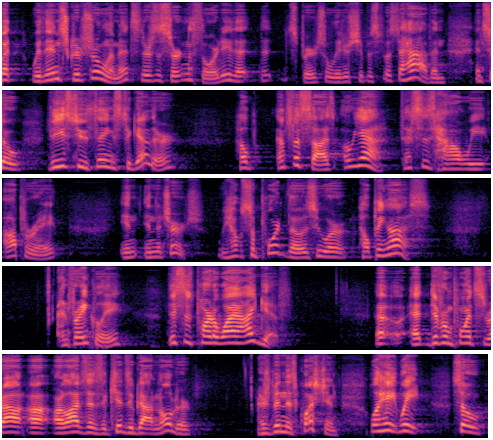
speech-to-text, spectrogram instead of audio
But within scriptural limits, there's a certain authority that, that spiritual leadership is supposed to have. And, and so these two things together help emphasize oh, yeah, this is how we operate in, in the church. We help support those who are helping us. And frankly, this is part of why I give. Uh, at different points throughout our, our lives as the kids have gotten older, there's been this question well, hey, wait, so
